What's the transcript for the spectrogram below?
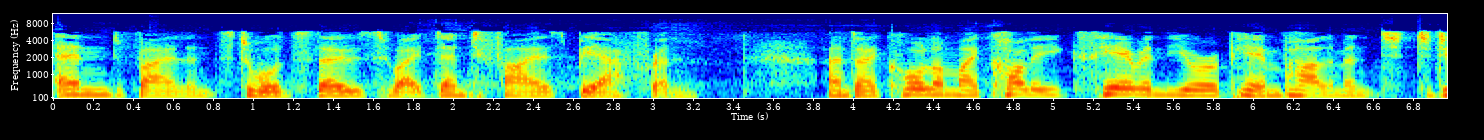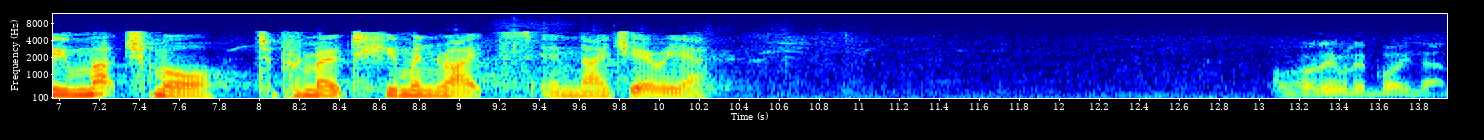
end violence towards those who identify as Biafran. And I call on my colleagues here in the European Parliament to do much more to promote human rights in Nigeria. Onorevole Boylan.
